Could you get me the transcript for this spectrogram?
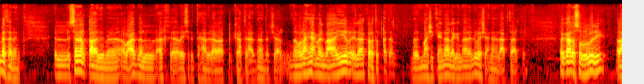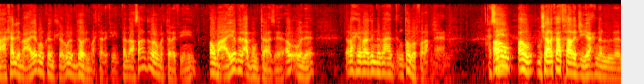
مثلا السنة القادمة اوعدنا الأخ رئيس الاتحاد العراقي الكابتن عدنان دجال إنه راح يعمل معايير إلى كرة القدم. ما شكينا له قلنا له ليش إحنا نلعب ثالثة؟ فقالوا صوروا لي راح أخلي معايير ممكن تلعبون بدوري المحترفين. فإذا صار دوري المحترفين أو معايير نلعب ممتازة أو أولى راح يراد لنا بعد نطور فرقنا يعني. أو أو مشاركات خارجية. إحنا ال-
